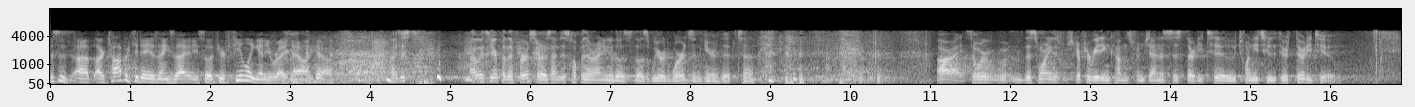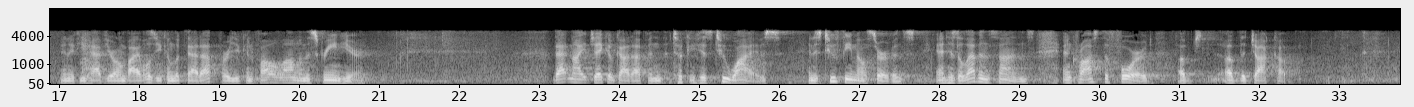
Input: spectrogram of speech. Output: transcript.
This is uh, our topic today is anxiety. So if you're feeling any right now, yeah. I just I was here for the first service. I'm just hoping there aren't any of those those weird words in here that. Uh... All right. So we're, we're, this morning's scripture reading comes from Genesis 32, 22 through 32. And if you have your own Bibles, you can look that up, or you can follow along on the screen here. That night, Jacob got up and took his two wives and his two female servants and his eleven sons and crossed the ford of, of the Jabbok.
